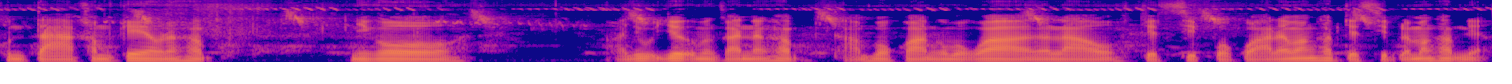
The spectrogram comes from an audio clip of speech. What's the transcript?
คุณตาคำแก้วนะครับ นี่ก็อายุเยอะเหมือนกันนะครับ ถามพวกควานก็บอกว่าราวเจ็ดสิบกว่าแล้วมั้งครับเจ็ดสิบแล้วมั้งครับเนี่ย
